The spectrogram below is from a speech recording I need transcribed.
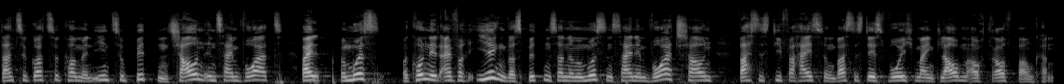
Dann zu Gott zu kommen, ihn zu bitten, schauen in seinem Wort, weil man muss, man kann nicht einfach irgendwas bitten, sondern man muss in seinem Wort schauen, was ist die Verheißung, was ist das, wo ich meinen Glauben auch draufbauen kann.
